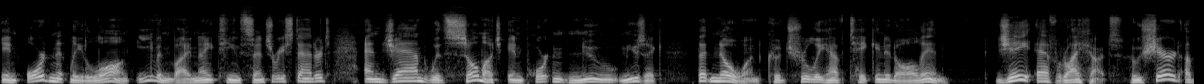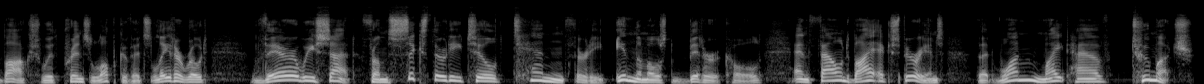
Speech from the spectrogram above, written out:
inordinately long, even by 19th century standards, and jammed with so much important new music that no one could truly have taken it all in. J.F. Reichardt, who shared a box with Prince Lobkowitz, later wrote, there we sat from 6:30 till 10:30 in the most bitter cold and found by experience that one might have too much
